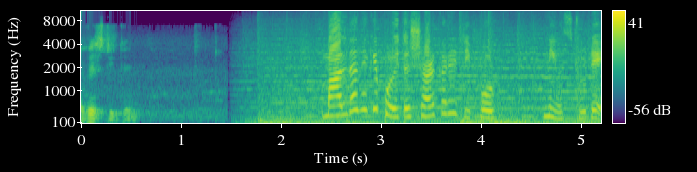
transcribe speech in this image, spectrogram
এফএসটি টেন মালদা থেকে পরিত সরকারের রিপোর্ট নিউজ টুডে।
